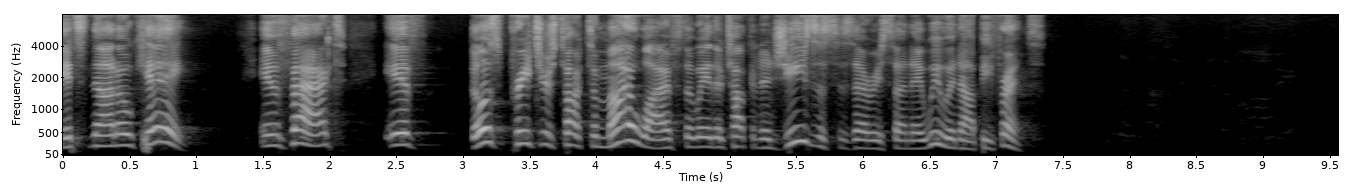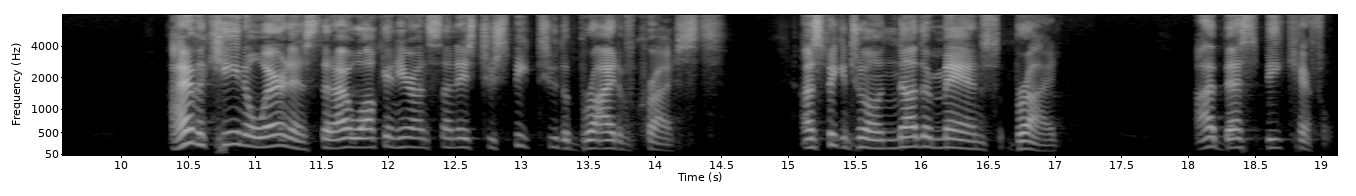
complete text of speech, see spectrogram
It's not okay. In fact, if those preachers talk to my wife the way they're talking to Jesus every Sunday, we would not be friends. I have a keen awareness that I walk in here on Sundays to speak to the bride of Christ. I'm speaking to another man's bride. I best be careful.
